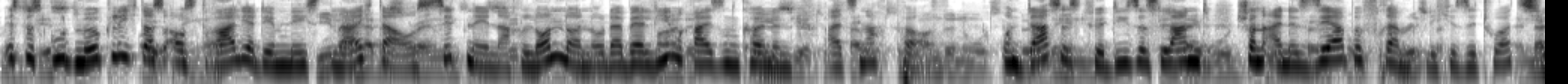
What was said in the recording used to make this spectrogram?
ist es gut möglich, dass Australier demnächst leichter aus Sydney nach London oder Berlin reisen können als nach Perth. Und das ist für dieses Land schon eine sehr befremdliche Situation.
